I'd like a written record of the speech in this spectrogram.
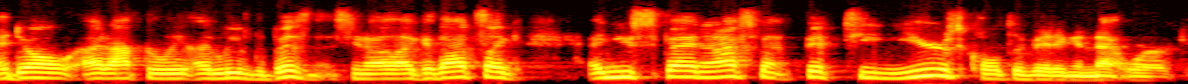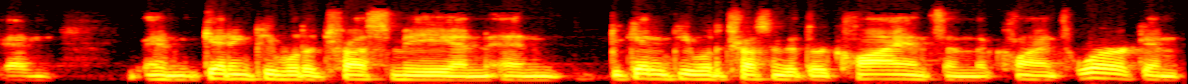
i don't i'd have to leave I'd leave the business you know like that's like and you spend and i've spent 15 years cultivating a network and and getting people to trust me and and getting people to trust me with their clients and the clients work and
